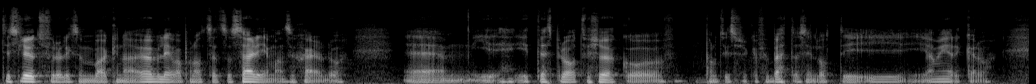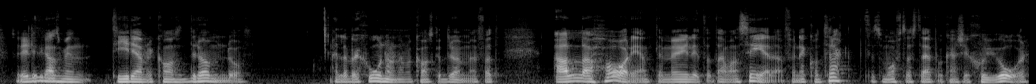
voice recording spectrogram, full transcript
till slut för att liksom bara kunna överleva på något sätt så säljer man sig själv då. Eh, i, i, ett desperat försök att på något vis försöka förbättra sin lott i, i, i Amerika då. Så det är lite grann som en tidig amerikansk dröm då. Eller version av den amerikanska drömmen. För att alla har egentligen möjlighet att avancera. För när kontraktet som oftast är på kanske sju år.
